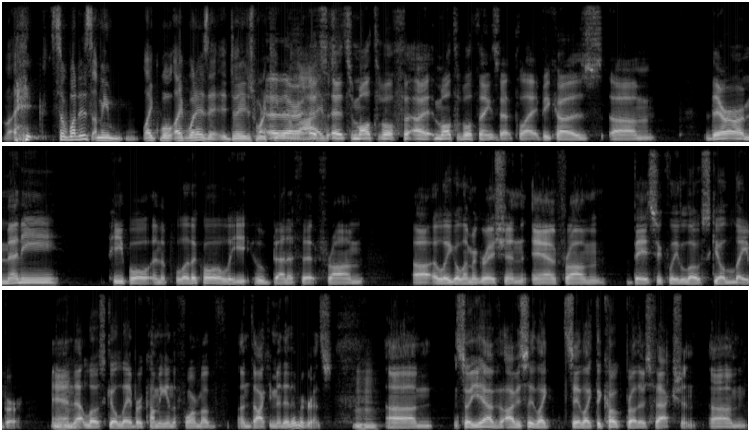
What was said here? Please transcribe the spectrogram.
like so what is? I mean, like, well, like what is it? Do they just want to keep uh, their lives? It's, it's multiple uh, multiple things at play because um, there are many people in the political elite who benefit from uh, illegal immigration and from basically low skilled labor, mm-hmm. and that low skilled labor coming in the form of undocumented immigrants. Mm-hmm. Um, so you have obviously like say like the Koch brothers faction. Um,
